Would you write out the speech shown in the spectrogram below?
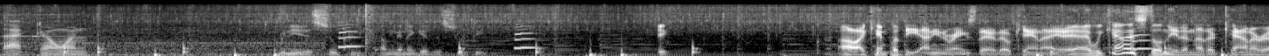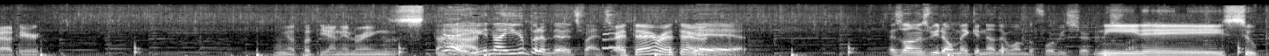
that going. We need a soupy. I'm gonna get the soupy. Oh, I can't put the onion rings there though, can I? Uh, We kind of still need another counter out here. I'm gonna put the onion rings. Yeah, Ah, you know you can put them there. It's fine. It's right there, right there. Yeah, yeah, yeah. As long as we don't make another one before we serve this Need a soup.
